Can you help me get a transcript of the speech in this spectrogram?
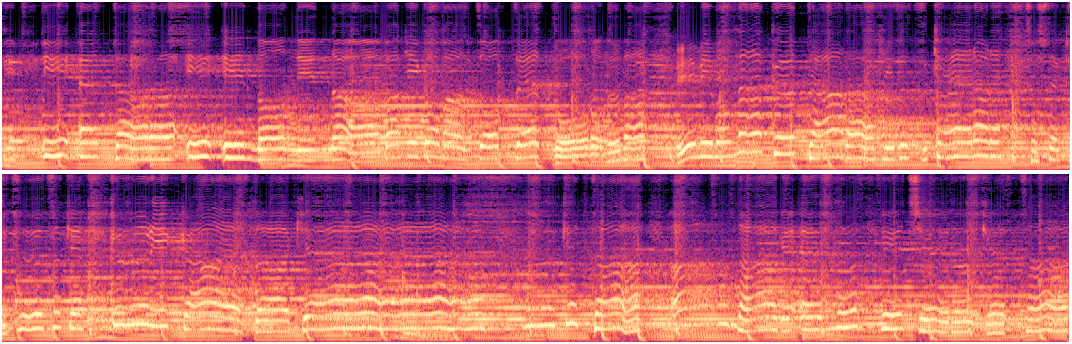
に言えたらいいのにな巻き込まんとって泥沼意味もなくただ傷つけられそして傷つけ繰り返すだけ抜けたあの投げむ打ち抜けた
